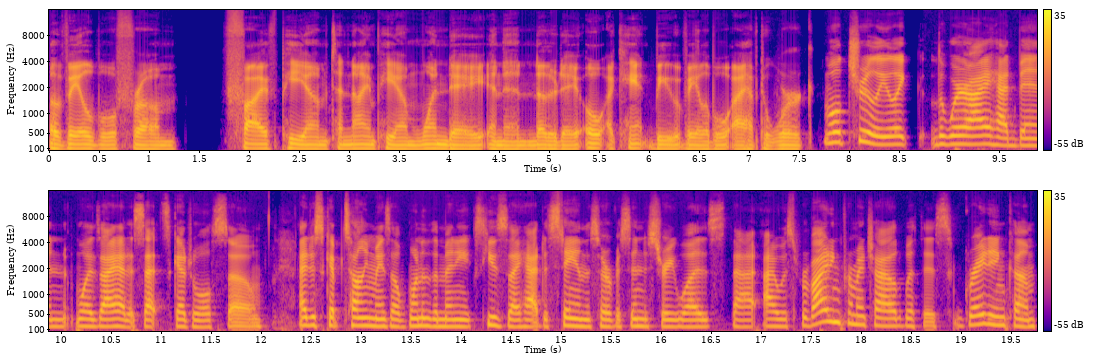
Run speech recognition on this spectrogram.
available from 5 p.m. to 9 p.m. one day and then another day, oh, I can't be available. I have to work. Well, truly, like the where I had been was I had a set schedule. So I just kept telling myself one of the many excuses I had to stay in the service industry was that I was providing for my child with this great income,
